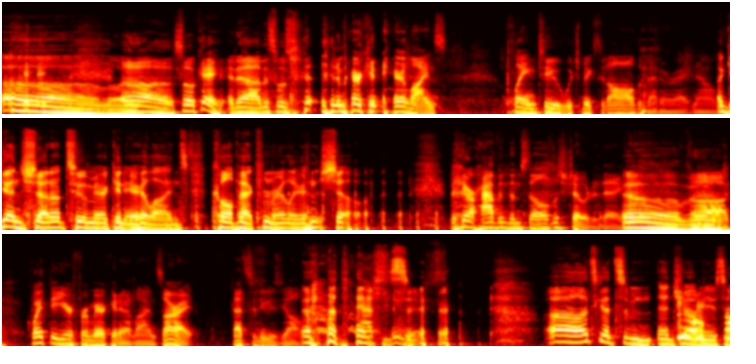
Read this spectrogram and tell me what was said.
Oh Lord. Uh, so okay, and, uh, this was an American Airlines plane too, which makes it all the better right now. Again, shout out to American Airlines. Call back from earlier in the show. They are having themselves a show today. Oh man. Uh, quite the year for American Airlines. All right, that's the news, y'all. Thank that's you, the sir. news. Uh, let's get some intro music.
